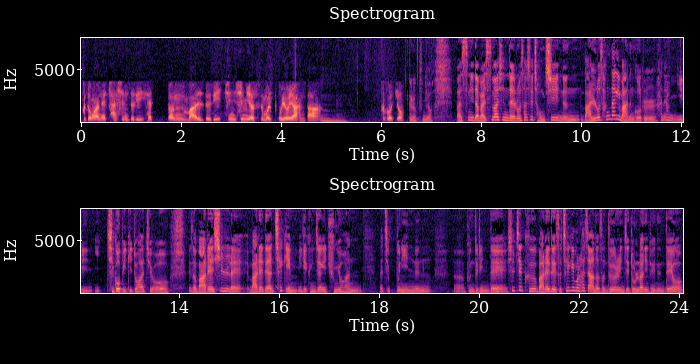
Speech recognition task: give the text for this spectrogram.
그 동안에 자신들이 했던 말들이 진심이었음을 보여야 한다. 음. 그거죠. 그렇군요. 맞습니다. 말씀하신 대로 사실 정치인은 말로 상당히 많은 거를 하는 일이 직업이기도 하죠. 그래서 말의 신뢰, 말에 대한 책임 이게 굉장히 중요한 직분이 있는 어, 분들인데 실제 그 말에 대해서 책임을 하지 않아서 늘 이제 논란이 되는데요.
